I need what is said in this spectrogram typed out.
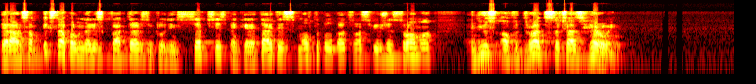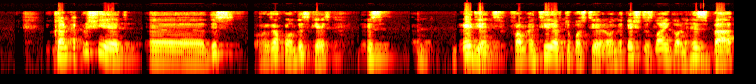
There are some extra pulmonary risk factors, including sepsis, pancreatitis, multiple blood transfusions, trauma, and use of drugs such as heroin you can appreciate uh, this, for example, in this case, there is a gradient from anterior to posterior. When the patient is lying on his back,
